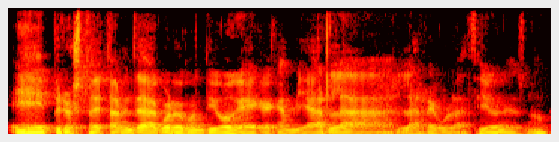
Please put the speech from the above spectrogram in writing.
Eh, pero estoy totalmente de acuerdo contigo que hay que cambiar la, las regulaciones. ¿no?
